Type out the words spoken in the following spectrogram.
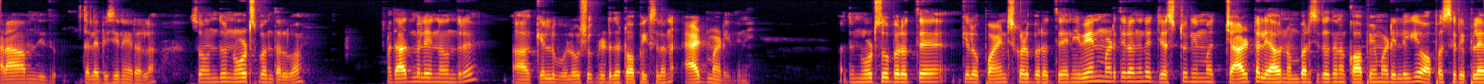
ಆರಾಮ್ದಿದು ತಲೆ ಬಿಸಿನೇ ಇರಲ್ಲ. ಸೊ ಒಂದು ನೋಟ್ಸ್ ಬಂತಲ್ವಾ? ಅದಾದಮೇಲೆ ಏನು ಅಂದರೆ ಕೆಲವು ಲೋ ಶುಗರ್ ಹಿಡಿದ ಟಾಪಿಕ್ಸ್ ಎಲ್ಲ ಆ್ಯಡ್ ಮಾಡಿದ್ದೀನಿ. ಅದು ನೋಟ್ಸು ಬರುತ್ತೆ, ಕೆಲವು ಪಾಯಿಂಟ್ಸ್ಗಳು ಬರುತ್ತೆ. ನೀವೇನು ಮಾಡ್ತೀರಾ ಅಂದರೆ ಜಸ್ಟ್ ನಿಮ್ಮ ಚಾರ್ಟಲ್ಲಿ ಯಾವ ನಂಬರ್ಸ್ ಇದ್ದು ಅದನ್ನು ಕಾಪಿ ಮಾಡಿ, ಇಲ್ಲಿಗೆ ವಾಪಸ್ ರಿಪ್ಲೈ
